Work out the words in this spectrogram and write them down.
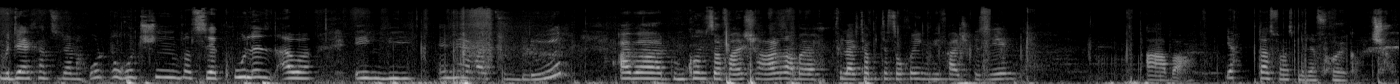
mit der kannst du dann nach unten rutschen, was sehr cool ist, aber irgendwie entweder war es zu blöd, aber du bekommst da falsch Schaden, aber vielleicht habe ich das auch irgendwie falsch gesehen. Aber ja, das war's mit der Folge ciao.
